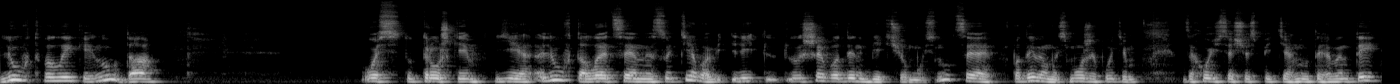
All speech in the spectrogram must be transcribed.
люфт великий. Ну, да. Ось тут трошки є люфт, але це не суттєво, лише в один бік чомусь. Ну, це подивимось, може потім захочеться щось підтягнути гвинти.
